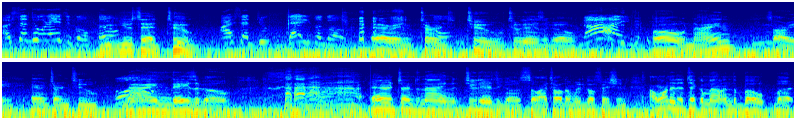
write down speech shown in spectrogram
I said two days ago, Phil. You, you said two. I said two days ago. Ehryn turned two two days ago. Nine! Oh, nine? Mm. Sorry. Ehryn turned two Oh. nine days ago. Ehryn turned nine two days ago, so I told him we'd go fishing. I wanted to take him out in the boat, but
